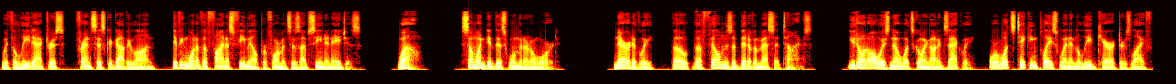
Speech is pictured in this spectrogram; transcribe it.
with the lead actress, Francisca Gavilan, giving one of the finest female performances I've seen in ages. Wow. Someone give this woman an award. Narratively, though, the film is a bit of a mess at times. You don't always know what's going on exactly, or what's taking place when in the lead character's life,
